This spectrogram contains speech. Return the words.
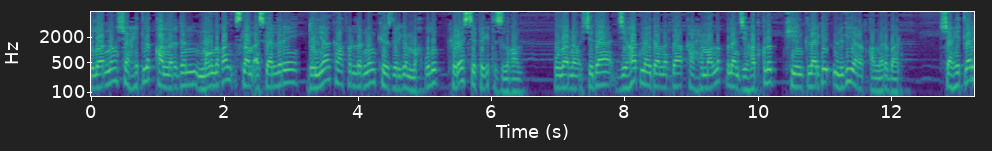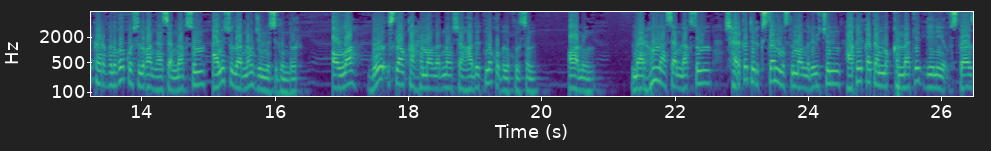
Ularning shahidlik qonlaridan minglagan islom askarlari dunyo kofirlarining ko'zlariga mix bo'lib, kurash sepiga tizilgan. Ularning ichida jihod maydonlarida qahramonlik bilan jihod qilib, keyingilarga ulgu yaratganlari bor. Shahidlar karvoniga qo'shilgan Hasan mahsum ana shularning jumlasidandir. Alloh bu islom qahramonlarining shahodatini qabul qilsin. Amin. Marhum Hasan mahsum Sharqi Turkiston musulmonlari uchun haqiqatan qimmatli diniy ustoz,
